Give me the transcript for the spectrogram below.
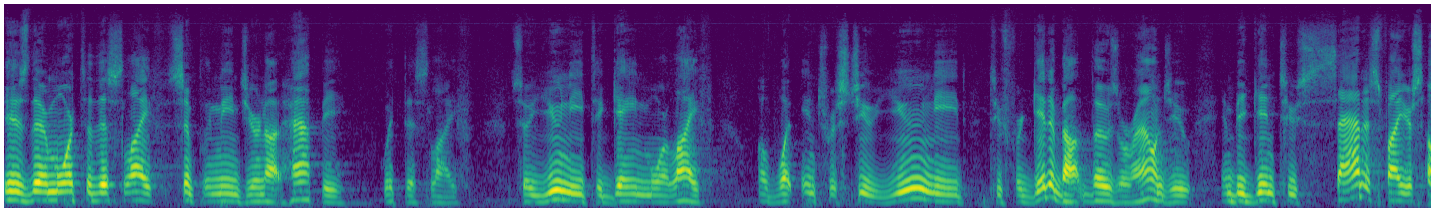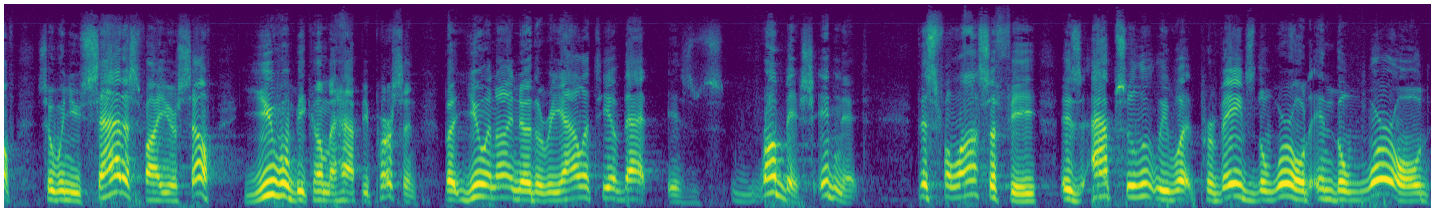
Is there more to this life simply means you're not happy with this life. So you need to gain more life of what interests you. You need to forget about those around you and begin to satisfy yourself. So when you satisfy yourself, you will become a happy person. But you and I know the reality of that is rubbish, isn't it? This philosophy is absolutely what pervades the world, and the world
